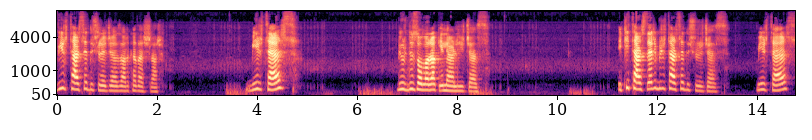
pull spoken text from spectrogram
Bir terse düşüreceğiz arkadaşlar. Bir ters bir düz olarak ilerleyeceğiz. İki tersleri bir terse düşüreceğiz. Bir ters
